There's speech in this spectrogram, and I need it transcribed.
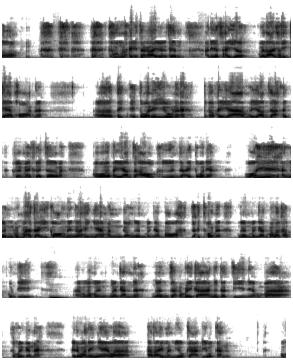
ก็กำไรจากอะไรอย่างเช่น อันนี้ใช้เยอะเวลาที่แก้พอร์ตนะเออติดไอตัวนี้อยู่นะแล้วก็พยายามพยายามจะเคยไหมเคยเจอไหมเพราะว่าพยายามจะเอาคืนจากไอตัวเนี้ยบอกเอ๊ะถ้าเงินคุณมาจากอีกกองหนึ่งอะไรอย่างเงี้ยมันก็เงินเหมือนกันเปล่าวะได้โทษนะเงินเหมือนกันเปล่าล่ะครับ คุณพี่อ่ามันก็เหมือนเหมือนกันนะเงินจากอเมริกาเงินจากจีนเนี่ยผมว่าก็เหมือนกันนะแต่ว่าในแง่ว่า อะไรมันมีโอกาสดีกว่ากัน ผม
